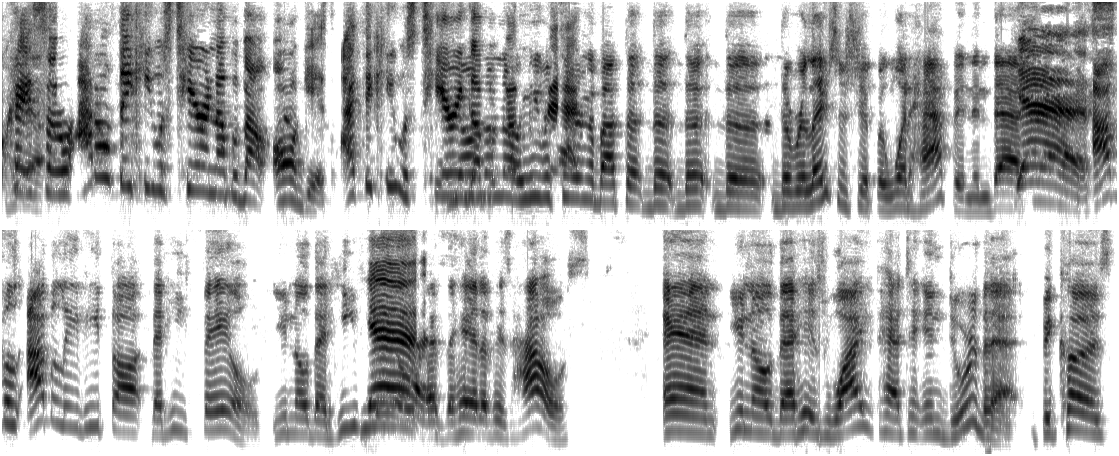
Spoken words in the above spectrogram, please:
Okay, Yeah. so I don't think he was tearing up about August. I think he was tearing no, up no, about no. He was that. hearing about the the the the, the relationship and what happened, and that Yes. I, be, I believe he thought that he failed. You know that he Yes. failed as the head of his house, and you know that his wife had to endure that because,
